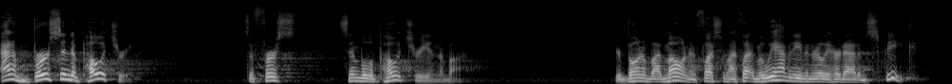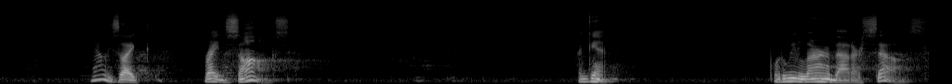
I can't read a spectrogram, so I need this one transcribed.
Adam bursts into poetry. It's the first symbol of poetry in the Bible. You're bone by bone and flesh of my flesh. I mean, we haven't even really heard Adam speak. Now he's like writing songs. Again, what do we learn about ourselves?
